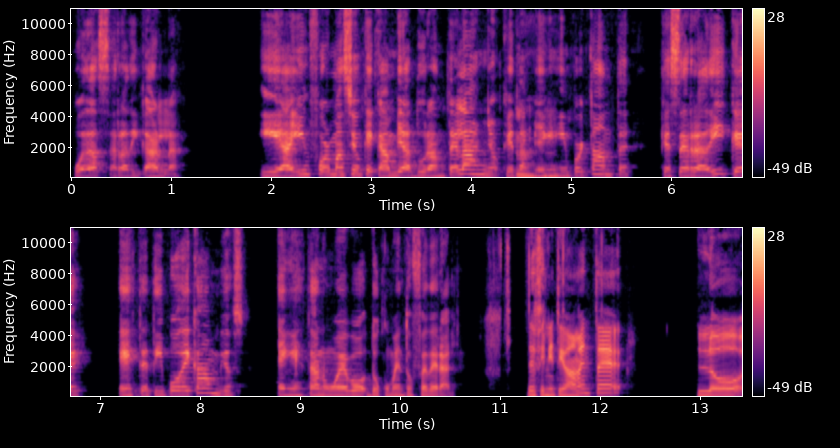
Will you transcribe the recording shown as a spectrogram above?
puedas erradicarla. Y hay información que cambia durante el año, que también es importante que se erradique este tipo de cambios en este nuevo documento federal. Definitivamente lo,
